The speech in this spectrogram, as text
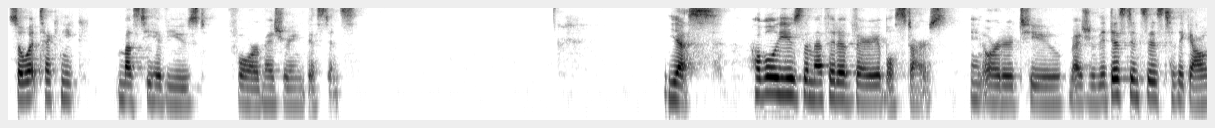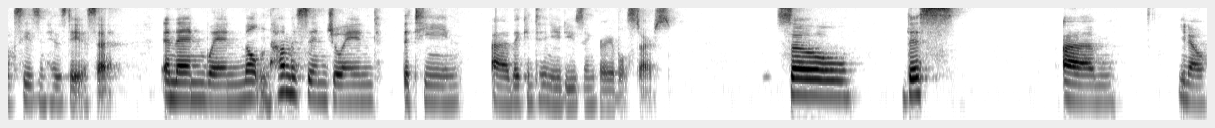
So what technique must he have used for measuring distance? Yes, Hubble used the method of variable stars in order to measure the distances to the galaxies in his data set. And then when Milton Humason joined the team, uh, they continued using variable stars. So this, um, you know,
